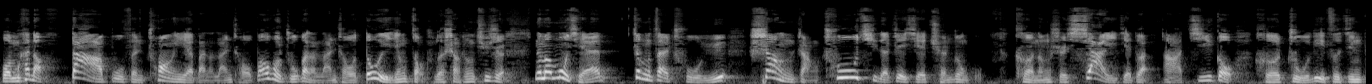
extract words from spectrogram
我们看到大部分创业板的蓝筹，包括主板的蓝筹都已经走出了上升趋势，那么目前。正在处于上涨初期的这些权重股，可能是下一阶段啊机构和主力资金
